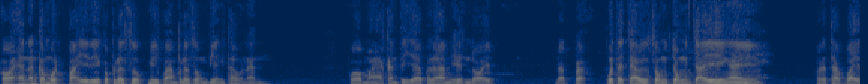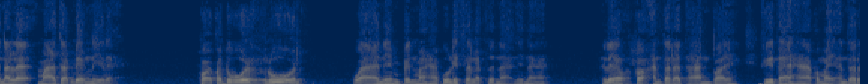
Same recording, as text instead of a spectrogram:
อ๋ออันนั้นก็หมดไปดิก็ประสบมีความประสงค์เพียงเท่านั้น พอมากันติยะพรามเห็นรอยแล้วพระ พุทธเจ้าทรงจงใจไง ประทับไว้นั่นแหละ มาจากเรื่องนี้แหละ พอเขาดูรู้ว่าอันนี่มันเป็นมหาปุริสลักษณะนี่นะแล้วก็อันตรธานไป คือถ้าหากก็ไม่อันตร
